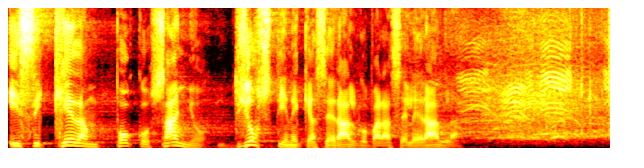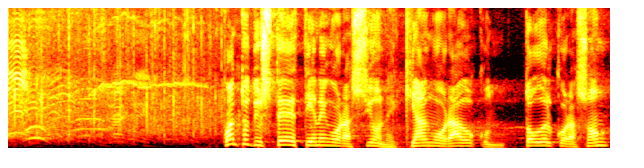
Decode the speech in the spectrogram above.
Y si quedan pocos años, Dios tiene que hacer algo para acelerarla. ¿Cuántos de ustedes tienen oraciones que han orado con todo el corazón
